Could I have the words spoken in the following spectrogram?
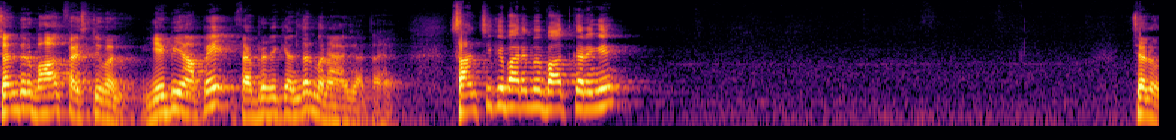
चंद्रभाग फेस्टिवल ये भी यहाँ पे फेब्रवरी के अंदर मनाया जाता है. सांची के बारे में बात करेंगे. चलो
